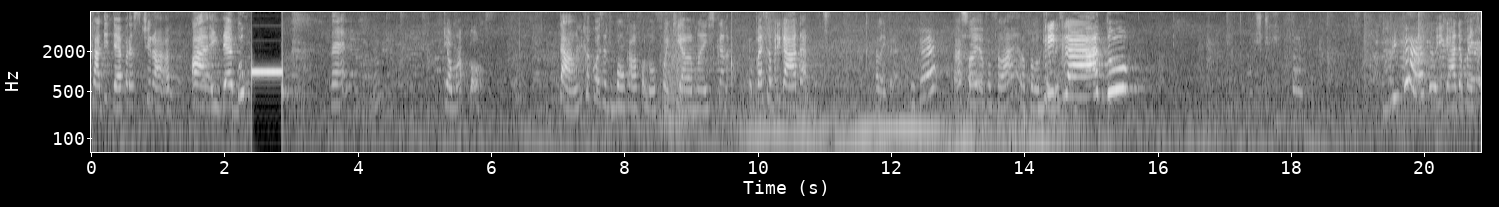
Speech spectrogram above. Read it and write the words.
Cada ideia parece tirar a, ideia do né? Que é uma bosta. Tá, a única coisa de bom que ela falou foi que ela ama esse canal. Eu peço obrigada. Falei pra ela. O quê? Tá, só eu vou falar? Ela falou que Obrigado! Obrigada. Peço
